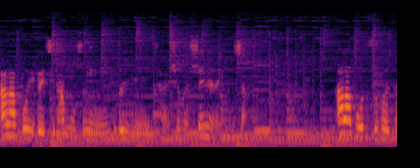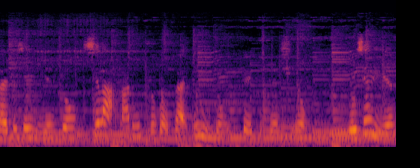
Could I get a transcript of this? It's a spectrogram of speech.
阿拉伯语对其他穆斯林民族的语言也产生了深远的影响。阿拉伯词汇在这些语言中，希腊、拉丁词汇在英语中被普遍使用。有些语言，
